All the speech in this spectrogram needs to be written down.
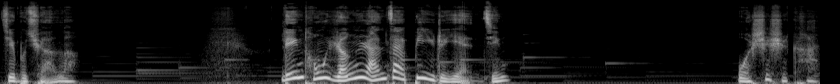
记不全了。灵童仍然在闭着眼睛。我试试看。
